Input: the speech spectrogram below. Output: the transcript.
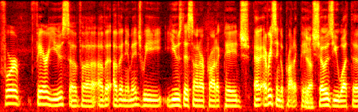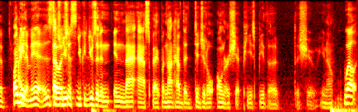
for fair use of uh, of, a, of an image, we use this on our product page. Uh, Every single product page Yeah. shows you what the Well, I mean, item is. So it's you, just you could use it in, in that aspect, but not have the digital ownership piece be the, the shoe. You know, well,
